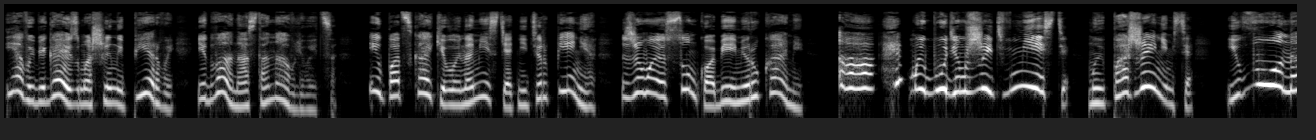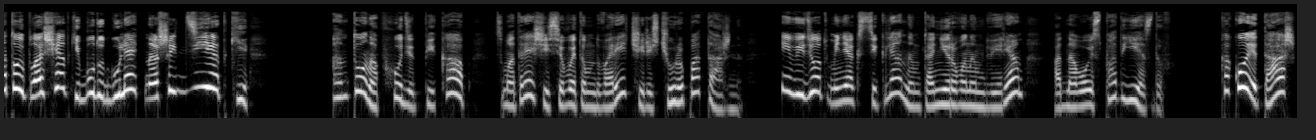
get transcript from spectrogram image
Я выбегаю из машины первой, едва она останавливается, и подскакиваю на месте от нетерпения, сжимаю сумку обеими руками. «А, мы будем жить вместе! Мы поженимся! И вон на той площадке будут гулять наши детки!» Антон обходит пикап, смотрящийся в этом дворе чересчур эпатажно, и ведет меня к стеклянным тонированным дверям одного из подъездов. «Какой этаж?»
